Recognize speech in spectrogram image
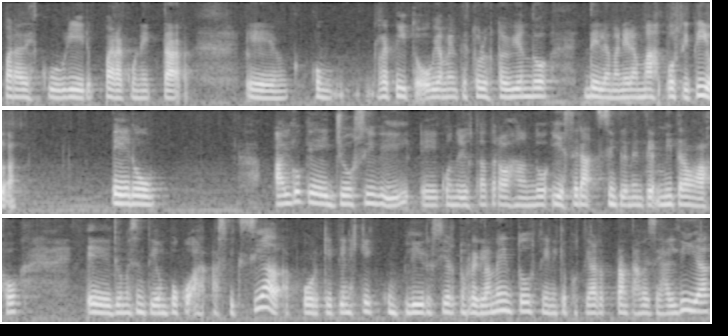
para descubrir, para conectar. Eh, repito, obviamente esto lo estoy viendo de la manera más positiva, pero algo que yo sí vi eh, cuando yo estaba trabajando, y ese era simplemente mi trabajo, eh, yo me sentía un poco asfixiada porque tienes que cumplir ciertos reglamentos, tienes que postear tantas veces al día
